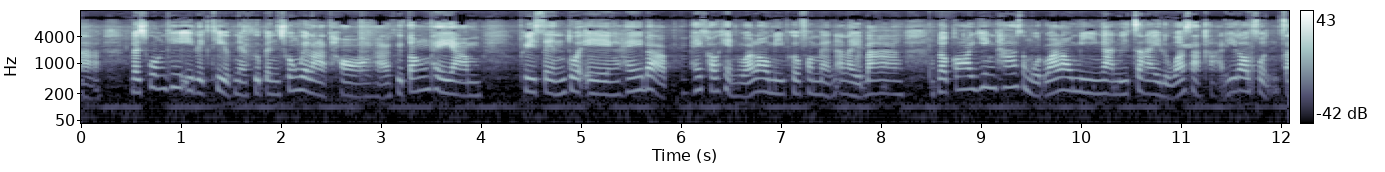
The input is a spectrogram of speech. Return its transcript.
ค่ะ และช่วงที่ elective เนี่ยคือเป็นช่วงเวลาทองค่ะ คือต้องพยายาม present ตัวเองให้แบบให้เขาเห็นว่าเรามี performance อะไรบ้าง แล้วก็ยิ่งถ้าสมมติว่าเรามีงานวิจัยหรือว่าสาขาที่เราสนใจ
